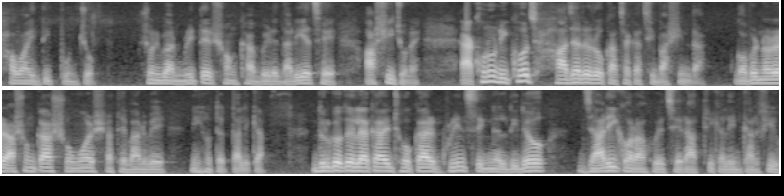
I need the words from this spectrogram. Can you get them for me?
হাওয়াই দ্বীপপুঞ্জ। শনিবার মৃতের সংখ্যা বেড়ে দাঁড়িয়েছে আশি জনে। এখনও নিখোঁজ হাজারেরও কাছাকাছি বাসিন্দা। গভর্নরের আশঙ্কা সময়ের সাথে বাড়বে নিহতের তালিকা। দুর্গত এলাকায় ঢোকার গ্রিন সিগন্যাল দিলেও জারি করা হয়েছে রাত্রিকালীন কারফিউ।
